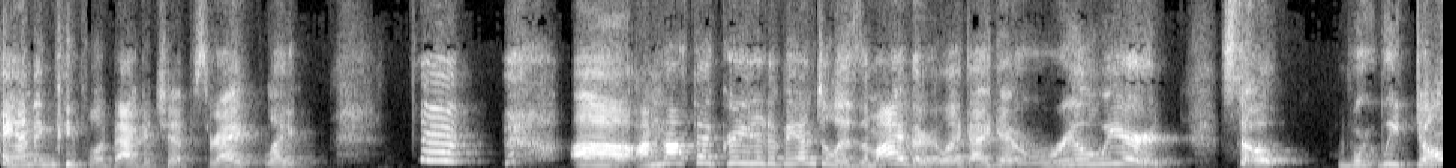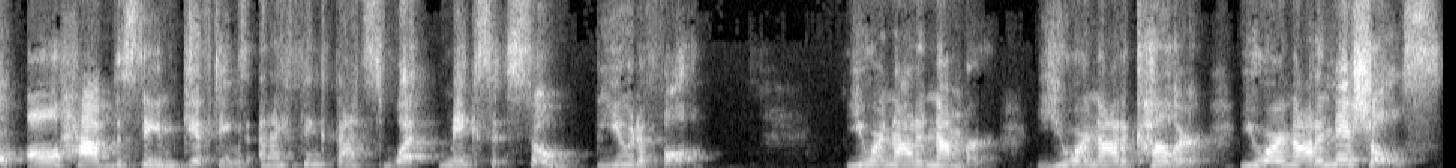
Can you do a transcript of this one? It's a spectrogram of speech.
Handing people a bag of chips, right? Like, eh. uh, I'm not that great at evangelism either. Like, I get real weird. So, we don't all have the same giftings. And I think that's what makes it so beautiful. You are not a number, you are not a color, you are not initials.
